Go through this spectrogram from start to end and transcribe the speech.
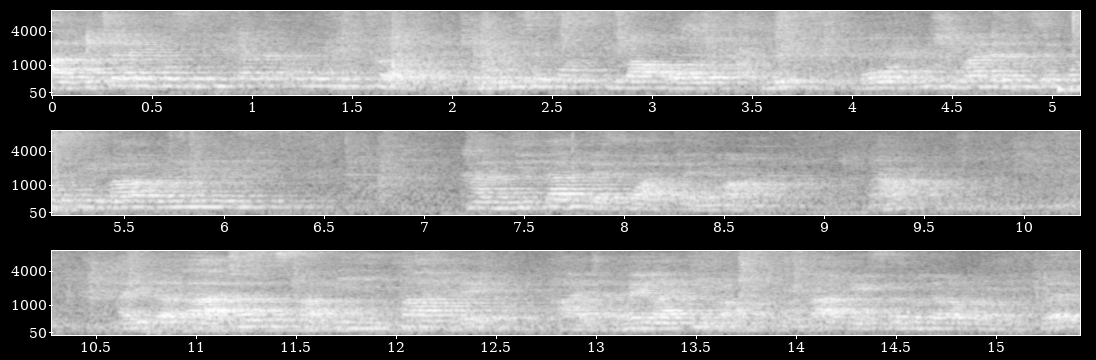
ar duce la imposibilitatea comunicării. Deci ele nu se pot schimba oricât, oricum și mai ales nu se pot schimba în cantitate foarte mare. Da? Adică această stabilitate relativă, da? că există totdeauna modificări,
